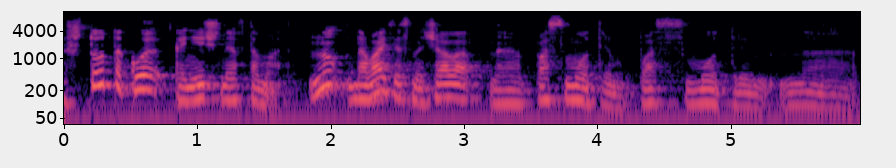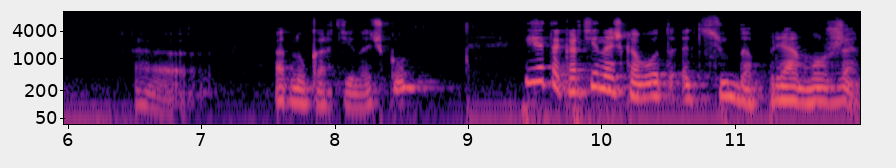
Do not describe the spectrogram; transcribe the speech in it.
Что такое конечный автомат? Ну, давайте сначала э, посмотрим, посмотрим на э, одну картиночку. И эта картиночка вот отсюда прямо уже.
